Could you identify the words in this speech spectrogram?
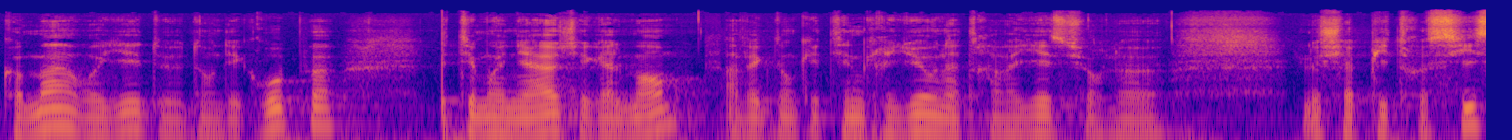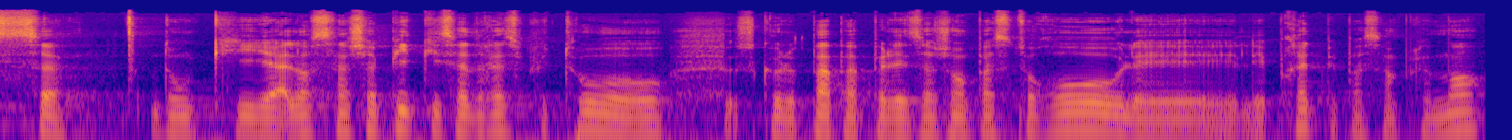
commun, vous voyez, dans des groupes. Des témoignages également. Avec donc Étienne Grieux, on a travaillé sur le, le chapitre 6 donc, alors c'est un chapitre qui s'adresse plutôt à ce que le pape appelle les agents pastoraux, les, prêtres, mais pas simplement,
